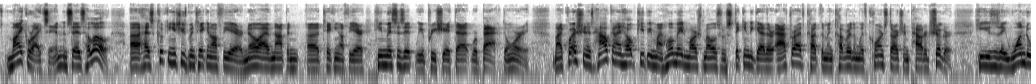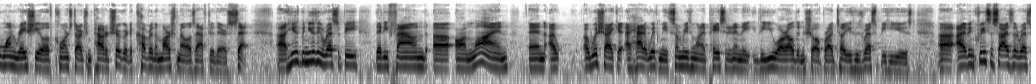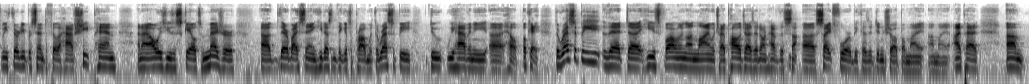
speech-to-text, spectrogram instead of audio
Mike writes in and says, "Hello, uh, has cooking issues been taken off the air? No, I have not been uh, taking off the air. He misses it. We appreciate that. We're back. Don't worry. My question is, how can I help keeping my homemade marshmallows from sticking together after I've cut them and cover them with cornstarch and powdered sugar? He uses a one to one ratio of cornstarch and powdered sugar to cover the marshmallows after they're set. Uh, he has been using a recipe that he found uh, online, and I." I wish I could. I had it with me. some reason, when I pasted it in, the, the URL didn't show up, or I'd tell you whose recipe he used. Uh, I've increased the size of the recipe 30% to fill a half sheet pan, and I always use a scale to measure. Uh, thereby saying he doesn't think it's a problem with the recipe. Do we have any uh, help? Okay, the recipe that uh, he's following online, which I apologize, I don't have the uh, site for because it didn't show up on my on my iPad. Um,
